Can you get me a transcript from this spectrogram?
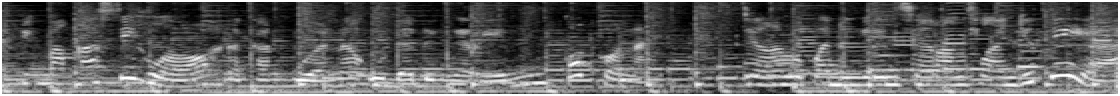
Terima kasih loh rekan Buana udah dengerin Coconut. Jangan lupa dengerin siaran selanjutnya ya.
